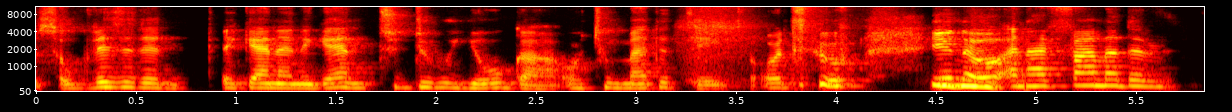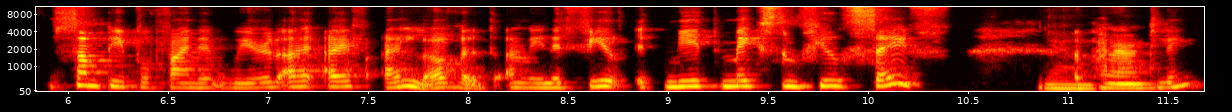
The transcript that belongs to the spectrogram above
so visited again and again to do yoga or to meditate or to, you know. Mm-hmm. And I found that there, some people find it weird. I, I, I love it. I mean, it feel it, it makes them feel safe, yeah. apparently,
